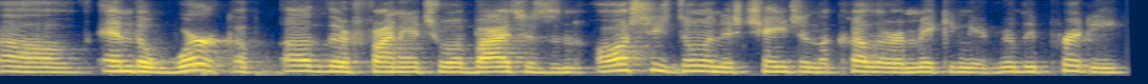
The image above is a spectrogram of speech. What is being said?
of and the work of other financial advisors. And all she's doing is changing the color and making it really pretty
